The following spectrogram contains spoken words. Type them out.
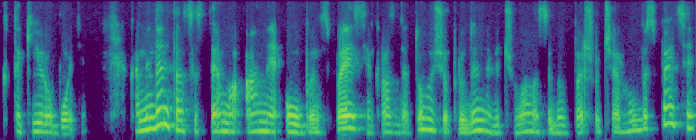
к такій роботі. Кабінетна система, а не open space, якраз для того, щоб людина відчувала себе в першу чергу в безпеці.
